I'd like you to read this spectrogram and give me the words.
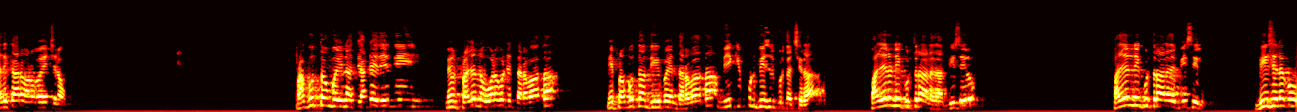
అధికారం అనుభవించడం. ప్రభుత్వం పోయిన అంటే ఇదేంటి మేము ప్రజలను ఓడగొట్టిన తర్వాత మీ ప్రభుత్వం దిగిపోయిన తర్వాత మీకు ఇప్పుడు బీసీలు గుర్తొచ్చిరా? పదేళ్ళు నీకు గుర్తు రాలేదా బీసీలు పదేళ్ళు నీకు గుర్తు రాలేదు బీసీలు బీసీలకు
